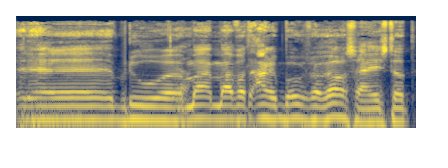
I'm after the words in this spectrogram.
eh, bedoel, eh, Ja. maar, maar wat Arie Boomsma wel zei is dat...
